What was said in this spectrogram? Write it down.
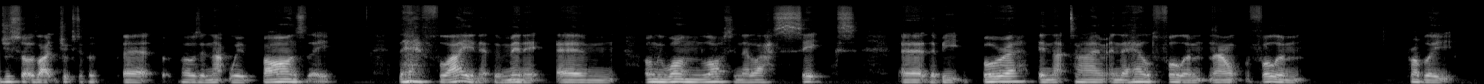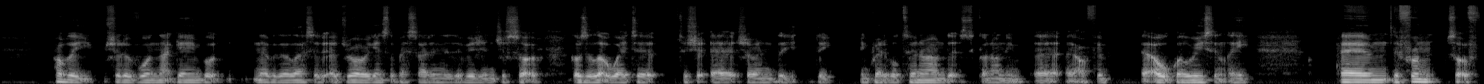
just sort of like juxtaposing that with Barnsley, they're flying at the minute. Um, only one loss in their last six. Uh, they beat Boro in that time, and they held Fulham. Now Fulham probably probably should have won that game, but nevertheless, a, a, draw against the best side in the division just sort of goes a little way to to sh- uh, showing the the incredible turnaround that's gone on in, uh, off at Oakwell recently. Um, the front sort of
